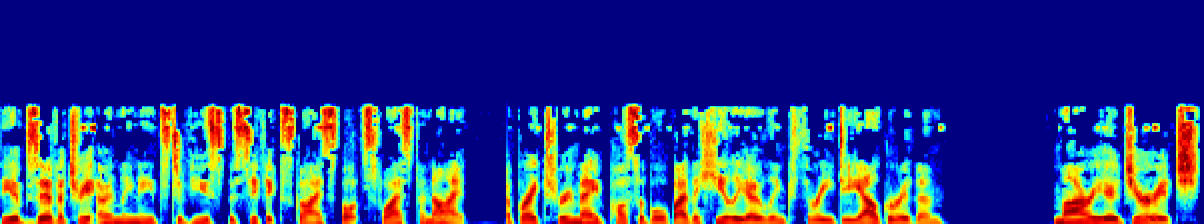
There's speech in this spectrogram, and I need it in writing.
the observatory only needs to view specific sky spots twice per night, a breakthrough made possible by the HelioLinc 3D algorithm. Mario Juric,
